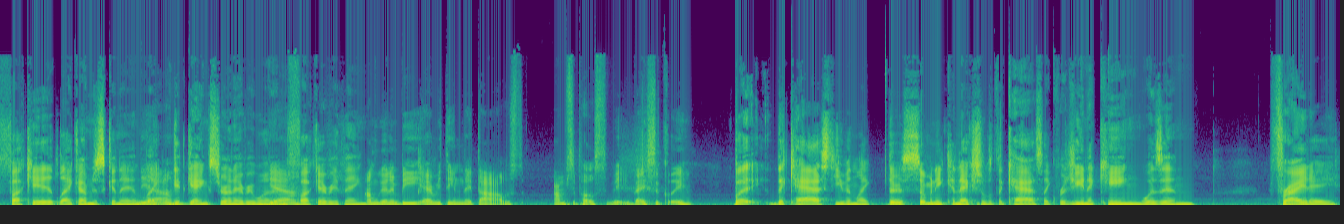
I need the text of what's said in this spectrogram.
Fuck it, like I'm just gonna Yeah. like get gangster on everyone Yeah. and fuck everything. I'm gonna be everything they thought I was. I'm supposed to be basically. but the cast, even like there's so many connections with the cast. Like Regina King was in Friday,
